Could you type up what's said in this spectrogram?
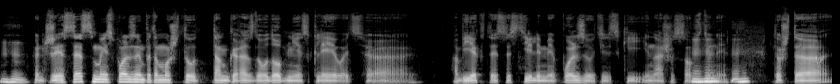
Угу. GSS мы используем, потому что там гораздо удобнее склеивать э, объекты со стилями пользовательские и наши собственные. Uh-huh, uh-huh. Потому что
